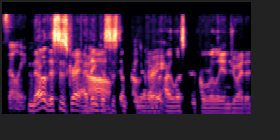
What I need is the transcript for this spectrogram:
silly. No, this is great. I think this is something that that our, our listeners will really enjoy to,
